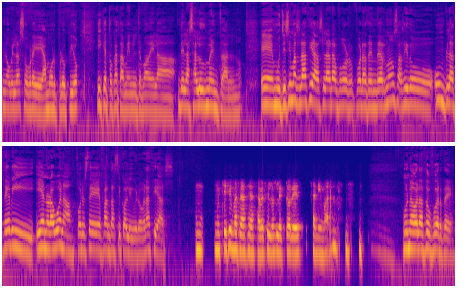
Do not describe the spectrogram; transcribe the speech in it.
novela sobre amor propio y que toca también el tema de la, de la salud mental. Eh, muchísimas gracias, Lara, por, por, atendernos. Ha sido un placer y, y, enhorabuena por este fantástico libro. Gracias. Muchísimas gracias. A ver si los lectores se animan. Un abrazo fuerte.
